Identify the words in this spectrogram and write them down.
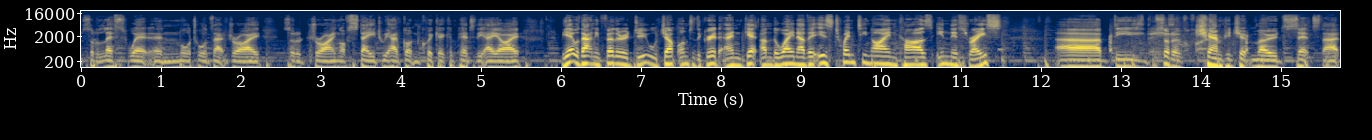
sort of less wet and more towards that dry, sort of drying off stage, we have gotten quicker compared to the AI. But yeah, without any further ado, we'll jump onto the grid and get underway. Now, there is 29 cars in this race. Uh, the sort of championship mode sets that.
